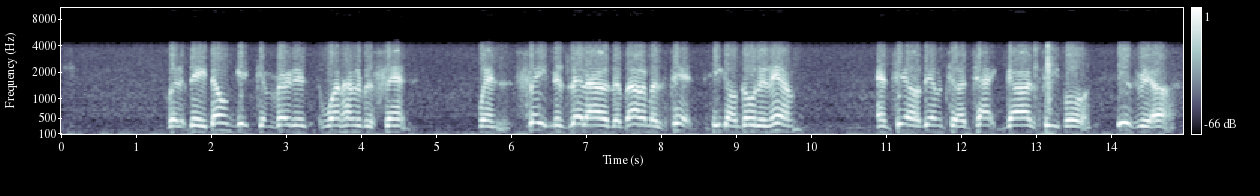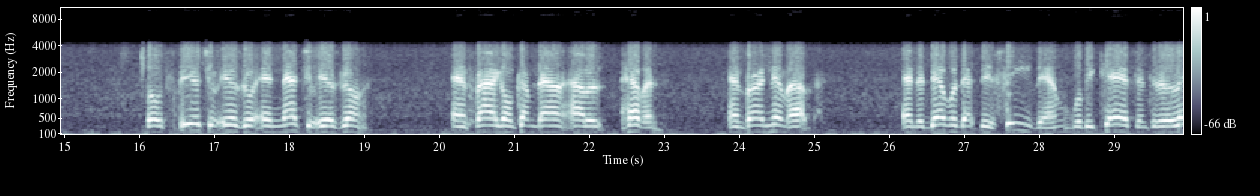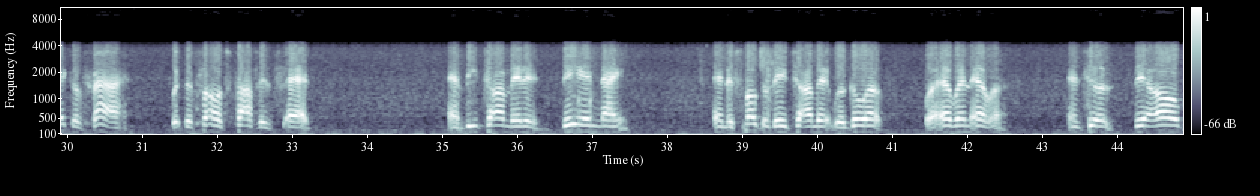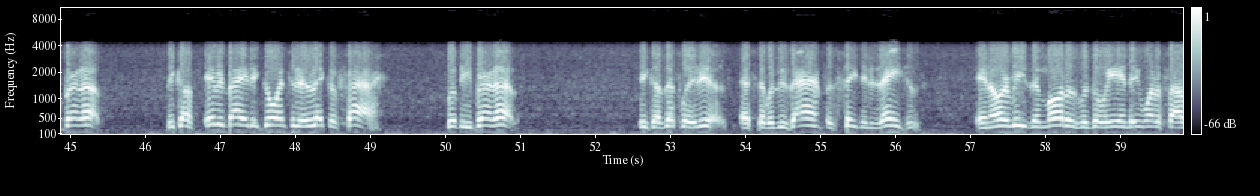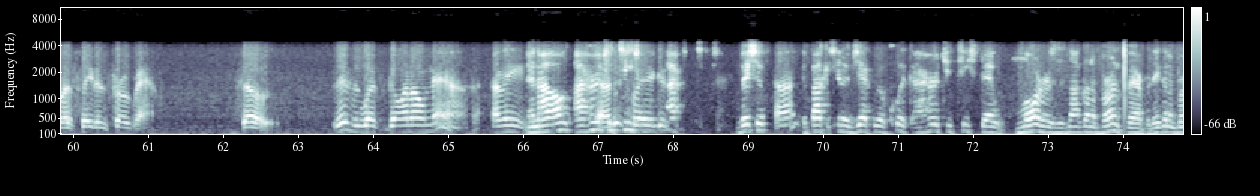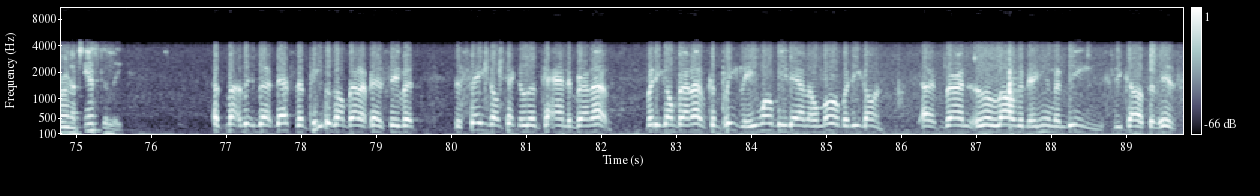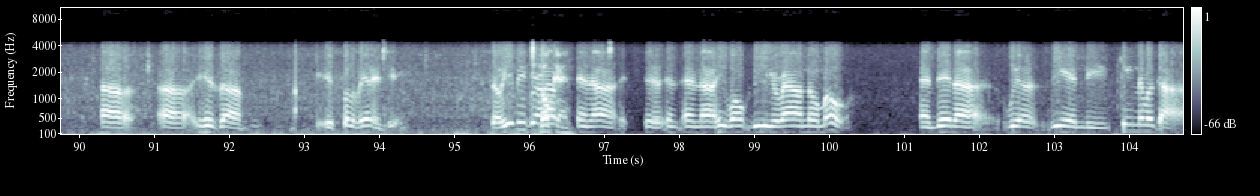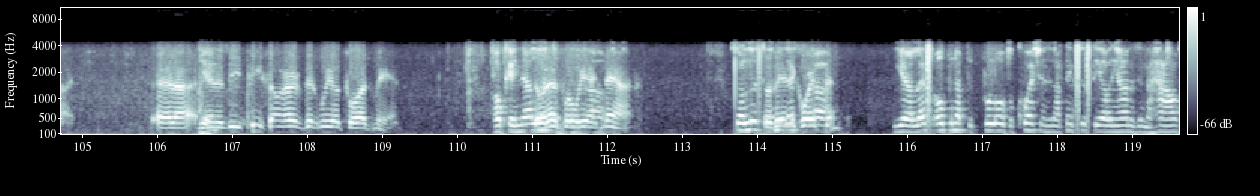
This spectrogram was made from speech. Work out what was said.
But if they don't get converted 100%, when Satan is let out of the bottomless pit, he gonna go to them and tell them to attack God's people, Israel, both spiritual Israel and natural Israel, and fire gonna come down out of heaven and burn them up, and the devil that deceived them will be cast into the lake of fire with the false prophets at, and be tormented day and night, and the smoke of their torment will go up forever and ever until they are all burnt up because everybody that go into the lake of fire will be burnt up because that's what it is. That's, that was designed for Satan and his angels. And the only reason mortals will go in, they want to follow Satan's program. So this is what's going on now. I mean, and I I heard uh, you teach I, Bishop. huh? If I could interject real quick, I heard you teach that mortars is not going to burn forever; they're going to burn up instantly. That's, not, that, that's the people gonna burn up and see, but the Satan gonna take a little time to burn up, but he's gonna burn up completely. He won't be there no more, but he's gonna uh, burn a little longer than human beings because of his uh, uh, his um, is full of energy. So he'll be burned Okay. up, and uh, and, and uh, he won't be around no more. And then uh, we'll be in the kingdom of God, and, uh, Yes. and it'll be peace on earth, goodwill towards men. Okay, now So that's where we're uh, at now. So listen, So then the question. Uh, yeah, let's open up the floor for questions, and I think Sister Eliana's in the house.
